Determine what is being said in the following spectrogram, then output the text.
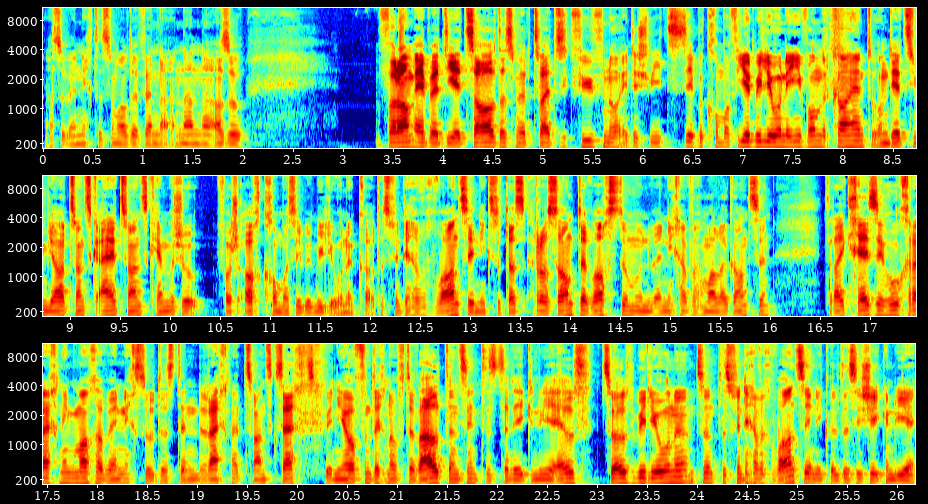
Also wenn ich das mal nennen Also vor allem eben die Zahl, dass wir 2005 noch in der Schweiz 7,4 Millionen Einwohner hatten und jetzt im Jahr 2021 haben wir schon fast 8,7 Millionen gehabt. Das finde ich einfach wahnsinnig, so das rasante Wachstum und wenn ich einfach mal eine ganze drei Käse Hochrechnung mache, wenn ich so das dann rechne 2060 bin ich hoffentlich noch auf der Welt, dann sind das dann irgendwie 11, 12 Millionen und das finde ich einfach wahnsinnig, weil das ist irgendwie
